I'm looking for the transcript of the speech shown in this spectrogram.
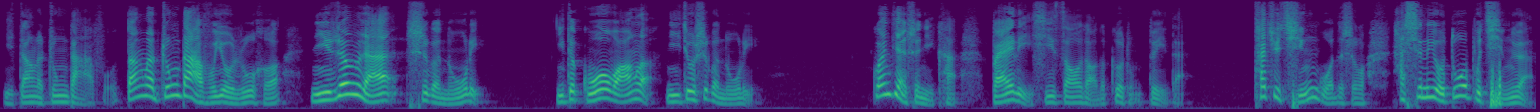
你当了中大夫，当了中大夫又如何？你仍然是个奴隶。你的国王了，你就是个奴隶。关键是你看百里奚遭到的各种对待，他去秦国的时候，他心里有多不情愿。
